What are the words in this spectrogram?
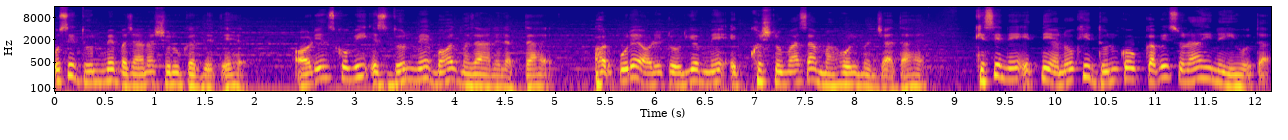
उसी धुन में बजाना शुरू कर देते हैं। ऑडियंस को भी इस धुन में बहुत मज़ा आने लगता है और पूरे ऑडिटोरियम में एक खुशनुमा सा माहौल बन जाता है। किसी ने इतनी अनोखी धुन को कभी सुना ही नहीं होता।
